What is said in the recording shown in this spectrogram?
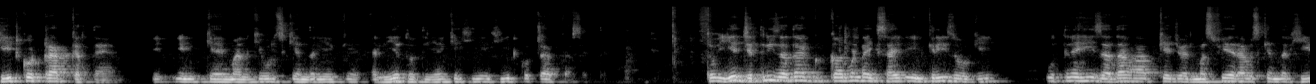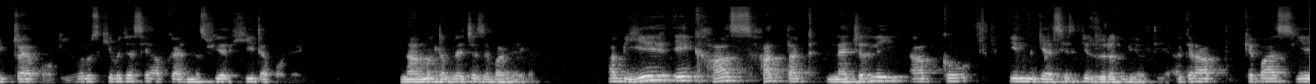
ہیٹ کو ٹریپ کرتے ہیں، ان کے مالکیولس کے اندر یہ اہلیت ہوتی ہے کہ یہ ہیٹ کو ٹریپ کر سکتے ہیں۔ تو یہ جتنی زیادہ کاربن ڈائی آکسائڈ انکریز ہوگی، اتنے ہی زیادہ آپ کے جو ایٹماسفیئر ہے، اس کے اندر ہیٹ ٹریپ ہوگی اور اس کی وجہ سے آپ کا ایٹماسفیئر ہیٹ اپ ہو جائے گا۔ نارمل ٹمپریچر سے بڑھ جائے گا۔ اب یہ ایک خاص حد تک نیچرلی آپ کو ان گیسز کی ضرورت بھی ہوتی ہے۔ اگر آپ کے پاس یہ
